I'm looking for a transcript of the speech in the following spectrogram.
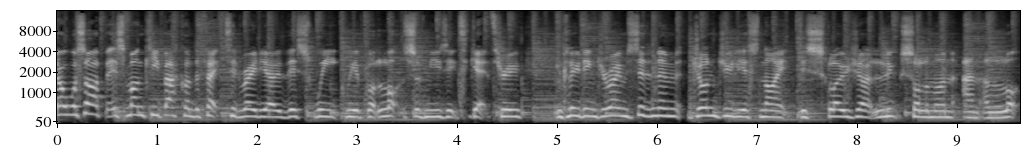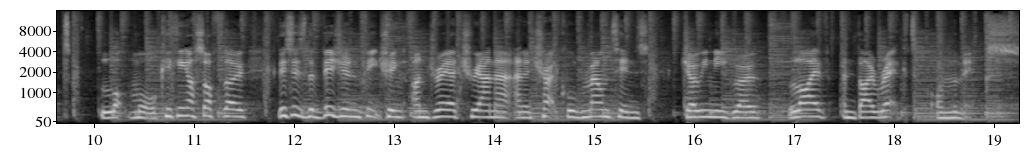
Yo, what's up? It's Monki back on Defected Radio this week. We have got lots of music to get through, including Jerome Sydenham, John Julius Knight, Disclosure, Luke Solomon, and a lot, lot more. Kicking us off though, this is The Vision featuring Andreya Triana and a track called Mountains, Joey Negro, live and direct on the mix.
